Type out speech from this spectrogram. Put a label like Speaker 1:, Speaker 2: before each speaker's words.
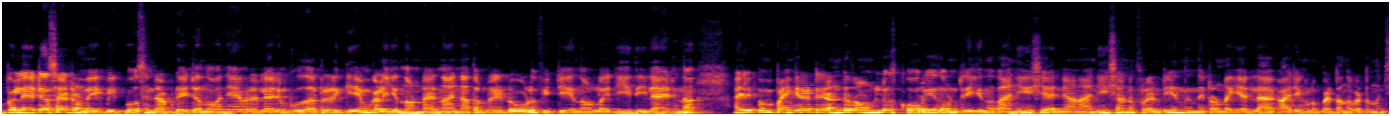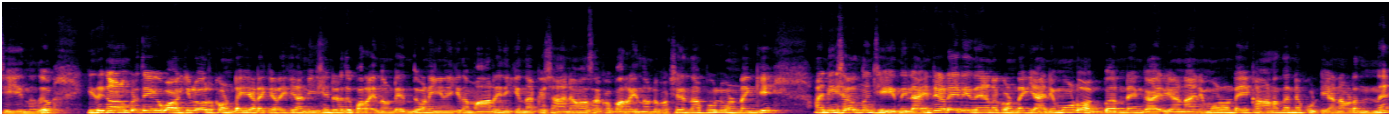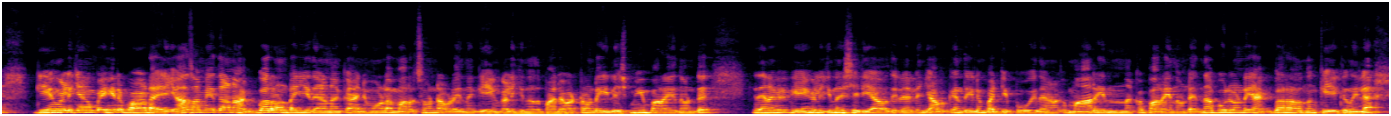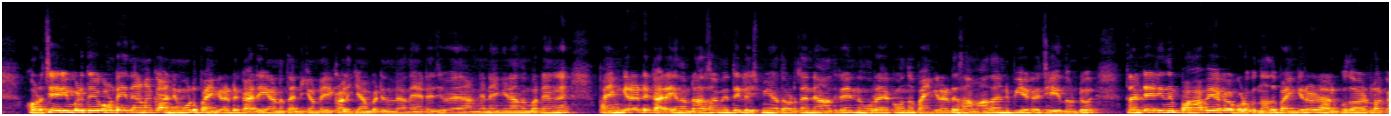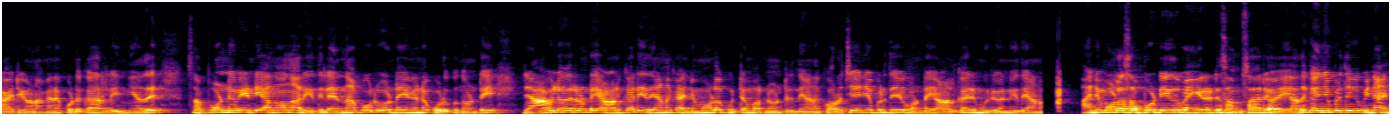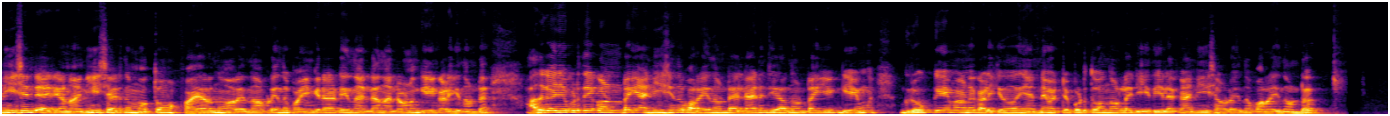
Speaker 1: ഇപ്പോൾ ലേറ്റസ്റ്റ് ആയിട്ടുണ്ട് ഈ ബിഗ് ബോസിന്റെ അപ്ഡേറ്റ് എന്ന് പറഞ്ഞാൽ ഇവരെല്ലാവരും പുതുതായിട്ടൊരു ഗെയിം കളിക്കുന്നുണ്ടായിരുന്നു. അതിനകത്തുണ്ടെങ്കിൽ ഡോൾ ഫിറ്റ് ചെയ്യുന്നുള്ള രീതിയിലായിരുന്നു. അതിലിപ്പം ഭയങ്കരമായിട്ട് രണ്ട് റൗണ്ടിൽ സ്കോർ ചെയ്തുകൊണ്ടിരിക്കുന്നത് അനീഷ് തന്നെയാണ്. അനീഷാണ് ഫ്രണ്ടിൽ നിന്നിട്ടുണ്ടെങ്കിൽ എല്ലാ കാര്യങ്ങളും പെട്ടെന്ന് പെട്ടെന്ന് ചെയ്യുന്നത്. ഇത് കാണുമ്പോഴത്തേക്ക് ബാക്കിയുള്ളവർക്ക് ഉണ്ടെങ്കിൽ ഇടയ്ക്കിടയ്ക്ക് അനീഷിന്റെ അടുത്ത് പറയുന്നുണ്ട്. എന്തുവാണ് ഇങ്ങനെ നിൽക്കുന്നത് മാറി നിൽക്കുന്നതൊക്കെ ഷാനവാസൊക്കെ പറയുന്നുണ്ട്. പക്ഷേ എന്നാൽ പോലും ഉണ്ടെങ്കിൽ അനീഷ് അതൊന്നും ചെയ്യുന്നില്ല. അതിന്റെ ഇടയിൽ ഇതേ ഉണ്ടെങ്കിൽ അനുമോളും അക്ബറിന്റെയും കാര്യമാണ്. അനുമോളുണ്ടെങ്കിൽ കാണാൻ തന്നെ കുട്ടിയാണ്. അവിടെ നിന്ന് ഗെയിം കളിക്കാൻ ഭയങ്കര പാടായിരിക്കും. ആ സമയത്താണ് അക്ബർ ഉണ്ടെങ്കിൽ ഇതേ കണക്ക് അനുമോളെ മറിച്ചുകൊണ്ട് അവിടെ നിന്ന് ഗെയിം കളിക്കുന്നത്. പലവട്ടം ഉണ്ടെങ്കിൽ ലക്ഷ്മിയും പറയുന്നുണ്ട് ഇതേ ഗെയിം കളിക്കുന്നത് ശരിയാവത്തില്ല അല്ലെങ്കിൽ അവർക്ക് എന്തെങ്കിലും പറ്റിപ്പോയി ഇതേ കണക്ക് മാറി എന്നൊക്കെ പറയുന്നുണ്ട്. എന്നാൽ പോലും ഉണ്ടെങ്കിൽ അക്ബർ അതൊന്നും കേൾക്കുന്നില്ല. കുറച്ച് കഴിയുമ്പോഴത്തേക്ക് ഉണ്ടെങ്കിൽ ഇത് കണക്ക് അനുമോട് ഭയങ്കരമായിട്ട് കരയാണ്. തനിക്കുണ്ടെങ്കിൽ കളിക്കാൻ പറ്റുന്നില്ല നേരെ അങ്ങനെ എങ്ങനെയാണെന്ന് പറഞ്ഞ് അങ്ങ് ഭയങ്കരമായിട്ട് കരയുന്നുണ്ട്. ആ സമയത്ത് ലക്ഷ്മി അതോടെ തന്നെ അതിലെ നൂറയൊക്കെ ഒന്ന് ഭയങ്കരമായിട്ട് സമാധാനിപ്പിക്കുകയൊക്കെ ചെയ്യുന്നുണ്ട്. തന്റെ അരി നിന്ന് പാവയൊക്കെ കൊടുക്കുന്നു. അത് ഭയങ്കര ഒരു അത്ഭുതമായിട്ടുള്ള കാര്യമാണ്. അങ്ങനെ കൊടുക്കാറില്ല. ഇനി അത് സപ്പോർട്ടിന് വേണ്ടിയാണോ എന്ന് അറിയത്തില്ല. എന്നാൽ പോലും ഉണ്ടെങ്കിൽ കൊടുക്കുന്നുണ്ട്. രാവിലെ വരെ ഉണ്ടെങ്കിൽ ആൾക്കാർ ഇതേ കണക്ക് അനുമോളെ കുറ്റം പറഞ്ഞുകൊണ്ടിരുന്നതാണ്. കുറച്ച് കഴിഞ്ഞപ്പോഴത്തേക്ക് കൊണ്ടുപോയി ആൾക്കാർ മുഴുവൻ ഇതാണ് അനുമോളെ സപ്പോർട്ട് ചെയ്ത് ഭയങ്കരമായിട്ട് സംസാരമായി. അത് കഴിഞ്ഞപ്പോഴത്തേക്ക് പിന്നെ അനീഷിന്റെ കാര്യമാണ്. അനീഷായിരുന്നു മൊത്തം ഫയർ എന്ന് പറയുന്നത്. അവിടെ നിന്ന് ഭയങ്കരമായിട്ട് ഇന്ന് എല്ലാം നല്ലോണം ഗെയിം കളിക്കുന്നുണ്ട്. അത് കഴിഞ്ഞപ്പോഴത്തേക്കുണ്ടെങ്കിൽ അനീഷ് എന്ന് പറയുന്നുണ്ട് എല്ലാവരും ചേർന്നുണ്ടെങ്കിൽ ഗെയിം ഗ്രൂപ്പ് ഗെയിമാണ് കളിക്കുന്നത്. എന്നെ ഒറ്റപ്പെടുത്തുക എന്നുള്ള രീതിയിലൊക്കെ അനീഷ് അവിടെ നിന്ന് പറയുന്നുണ്ട്.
